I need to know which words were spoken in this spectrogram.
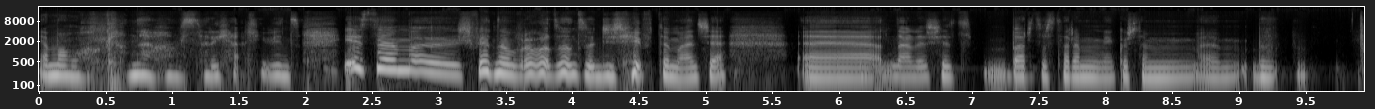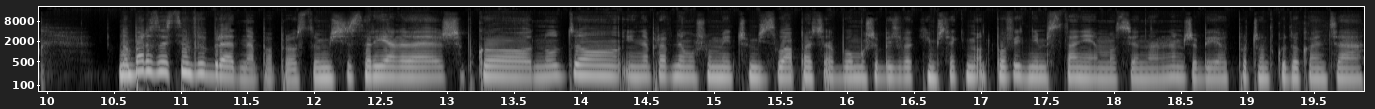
Ja mało oglądałam seriali, więc jestem e, świetną prowadzącą dzisiaj w temacie, e, no ale się bardzo staram jakoś tam no bardzo jestem wybredna po prostu. Mi się seriale szybko nudzą i naprawdę muszą mnie czymś złapać albo muszę być w jakimś takim odpowiednim stanie emocjonalnym, żeby je od początku do końca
